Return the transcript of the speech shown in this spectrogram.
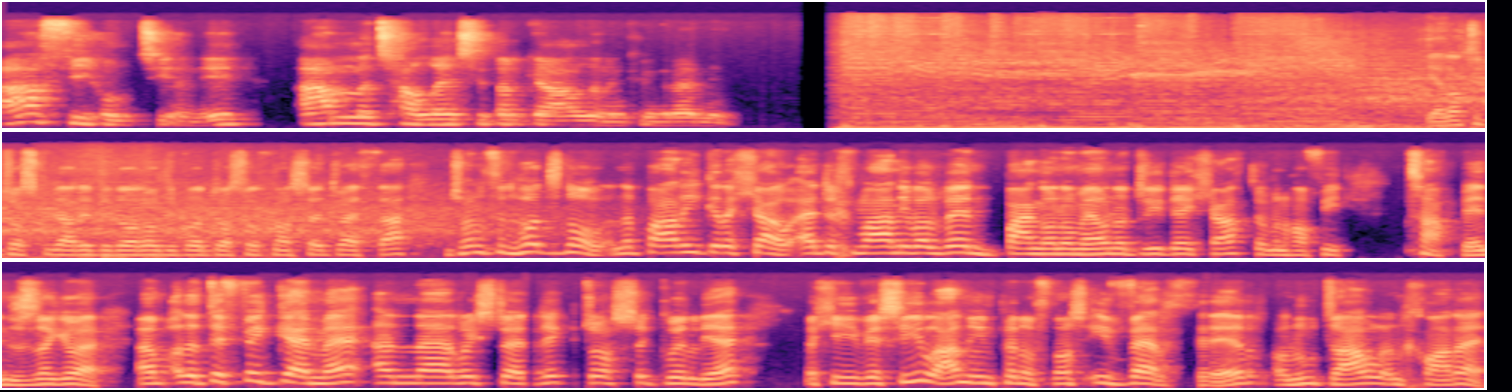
a thu hwnt i hynny am y talent sydd ar gael yn yn cyngred ni. Ie, lot o drosgyfliadau diddorol wedi bod dros wythnosau diwetha. Jonathan Hoods nôl yn y bari gyda llaw. Edrych mlaen i weld fynd, bang o'n mewn o 30 llat. Dwi'n hoffi tap-ins, nag yw. Um, oedd y diffyg gemau yn uh, rwystredig dros y gwyliau. Felly fe si lan un penwthnos i ferthyr, ond nhw dal yn chwarae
